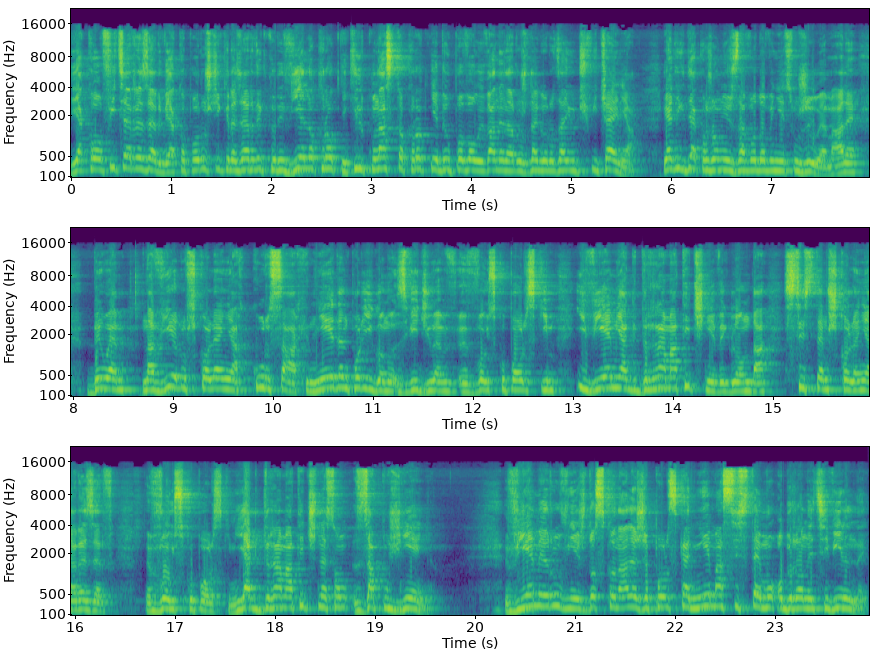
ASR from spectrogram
jako oficer rezerwy, jako porucznik rezerwy, który wielokrotnie, kilkunastokrotnie był powoływany na różnego rodzaju ćwiczenia. Ja nigdy jako żołnierz zawodowy nie służyłem, ale byłem na wielu szkoleniach, kursach, nie jeden poligon zwiedziłem w, w Wojsku Polskim i wiem, jak dramatycznie wygląda system szkolenia rezerw w Wojsku Polskim. Jak dramatyczne są zapóźnienia. Wiemy również doskonale, że Polska nie ma systemu obrony cywilnej.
